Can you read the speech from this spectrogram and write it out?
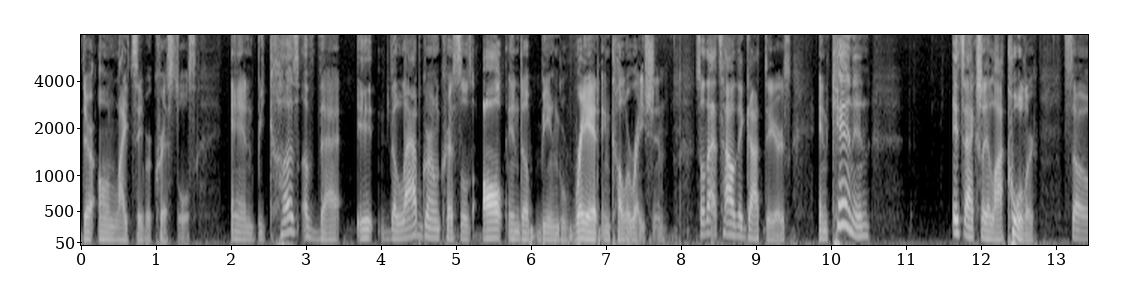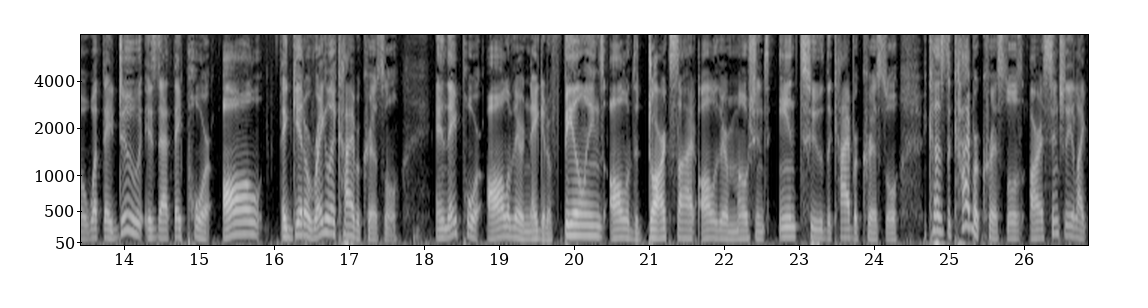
their own lightsaber crystals. And because of that, it the lab grown crystals all end up being red in coloration. So that's how they got theirs. In canon, it's actually a lot cooler. So what they do is that they pour all they get a regular kyber crystal and they pour all of their negative feelings, all of the dark side, all of their emotions into the kyber crystal because the kyber crystals are essentially like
